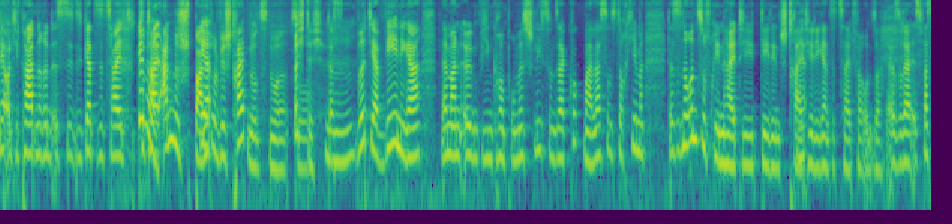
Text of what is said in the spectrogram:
Ja, und die Partnerin ist die ganze Zeit Genau. total angespannt Ja. und wir streiten uns nur. So. Richtig. Das wird ja weniger, wenn man irgendwie einen Kompromiss schließt und sagt, guck mal, lass uns doch hier mal, das ist eine Unzufriedenheit, die, die den Streit Ja. hier die ganze Zeit verursacht. Also da ist was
